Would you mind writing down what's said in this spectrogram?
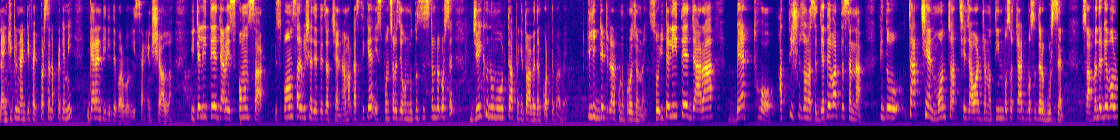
ninety two ninety five percent আপনাকে আমি গ্যারান্টি দিতে পারব ভিসার ইনশাআল্লাহ। ইটালিতে যারা স্পন্সার স্পন্সার ভিসা যেতে চাচ্ছেন, আমার কাছ থেকে স্পন্সরের যখন নতুন সিস্টেমটা করছে, যে কোনো মুহূর্তে আপনি কিন্তু আবেদন করতে পারবেন। ক্লিক ডেটের আর কোনো প্রয়োজন নাই। সো ইটালিতে যারা ব্যর্থ, আত্মীয়স্বজন আছে, যেতে পারতেছেন না, কিন্তু চাচ্ছেন, মন চাচ্ছে যাওয়ার জন্য, তিন বছর, চার বছর ধরে ঘুরছেন। সো আপনাদেরকে বলব,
